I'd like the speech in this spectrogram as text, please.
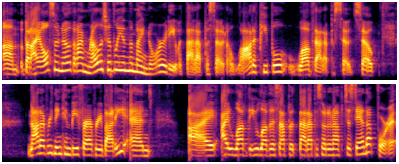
Um, but I also know that I'm relatively in the minority with that episode. A lot of people love that episode. So not everything can be for everybody. And I I love that you love this that episode enough to stand up for it.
